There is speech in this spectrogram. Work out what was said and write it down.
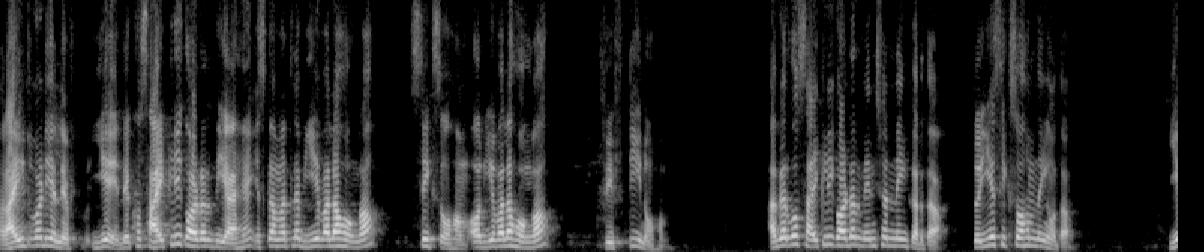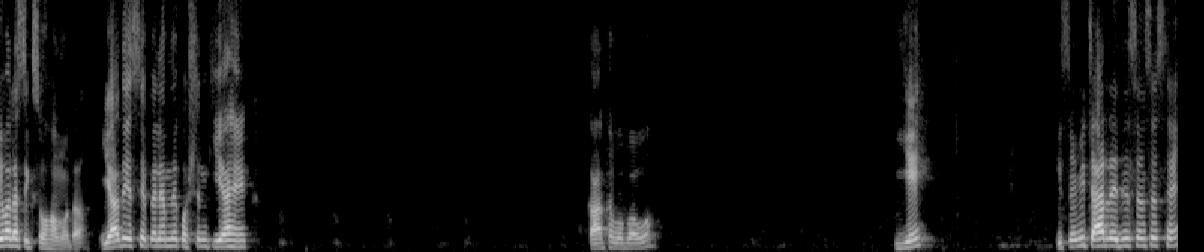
राइट वर्ड या लेफ़्ट ये देखो साइक्लिक ऑर्डर दिया है। इसका मतलब ये वाला होगा सिक्स ओहम और ये वाला होगा फिफ्टीन ओहम। अगर वो साइक्लिक ऑर्डर मेंशन नहीं करता तो ये सिक्स ओहम नहीं होता। ये वाला सिक्स ओहम होता। याद है इससे पहले हमने क्वेश्चन किया है कहा था बाबा वो? ये। इसमें भी चार रेजिस्टेंसेस थे।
